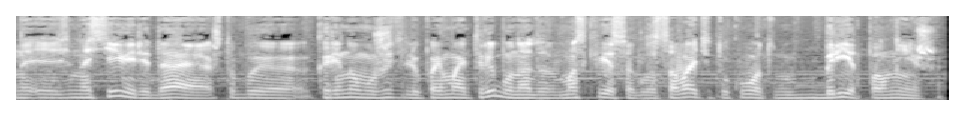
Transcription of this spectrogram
на, э, на севере, да, чтобы коренному жителю поймать рыбу, надо в Москве согласовать эту квоту. Ну, бред полнейший.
